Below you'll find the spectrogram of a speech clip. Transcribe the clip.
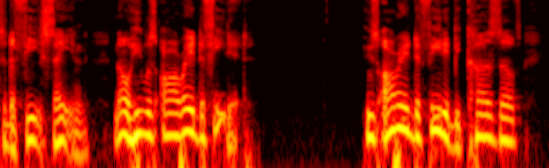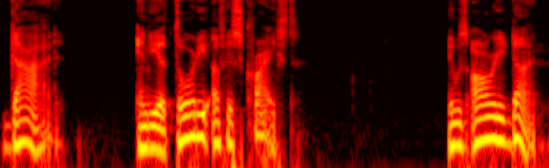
to defeat Satan. No, he was already defeated. He was already defeated because of God and the authority of his Christ. It was already done.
